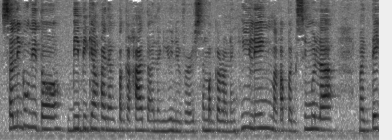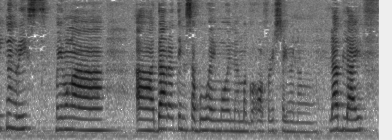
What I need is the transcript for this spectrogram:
sa linggong ito, bibigyan ka ng pagkakataon ng universe na magkaroon ng healing, makapagsimula, mag-take ng risk. May mga uh, darating sa buhay mo na mag-offer sa'yo ng love life,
